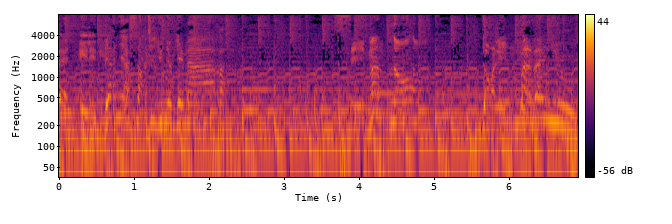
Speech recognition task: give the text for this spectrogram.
et les dernières sorties du 9e art, c'est maintenant dans les Bubble News.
